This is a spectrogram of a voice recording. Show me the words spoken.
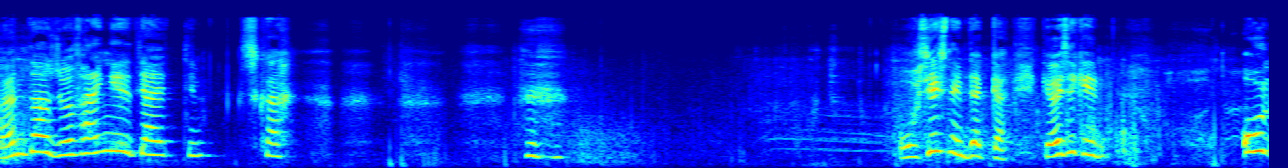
Ben daha zor falan rica ettim. Sıkar. o ses ne bir dakika. Gerçekten on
